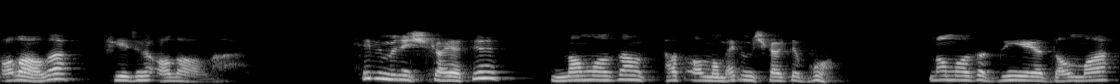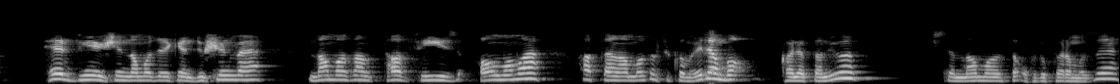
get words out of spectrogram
ala ala, fiyizini ala ala. Hepimizin şikayeti namazdan tat almama. Hepimizin şikayeti bu. Namazda dünyaya dalma, her dünya için namaz ederken düşünme, namazdan tat, feyiz almama, hatta namazda sıkılma. Neden bu kaynaklanıyor? İşte namazda okuduklarımızı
